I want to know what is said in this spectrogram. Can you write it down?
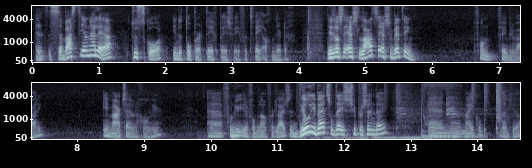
En Sebastian Haller to score in de topper tegen PSV voor 2,38. Dit was de eerste, laatste eerste betting van februari. In maart zijn we er gewoon weer. Eh, voor nu in ieder geval bedankt voor het luisteren. Deel je bets op deze Super Sunday. En eh Michael, dankjewel.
